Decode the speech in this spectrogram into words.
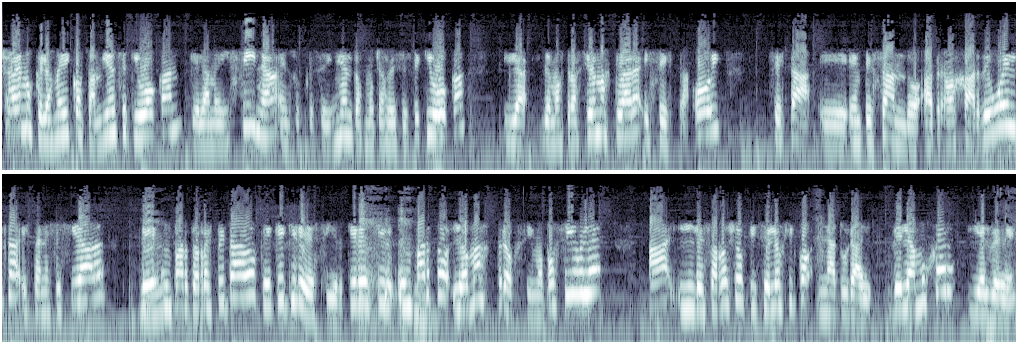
ya vemos que los médicos también se equivocan, que la medicina en sus procedimientos muchas veces se equivoca, y la demostración más clara es esta. Hoy se está eh, empezando a trabajar de vuelta esta necesidad de un parto respetado, que ¿qué quiere decir? Quiere decir un parto lo más próximo posible al desarrollo fisiológico natural de la mujer y el bebé.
